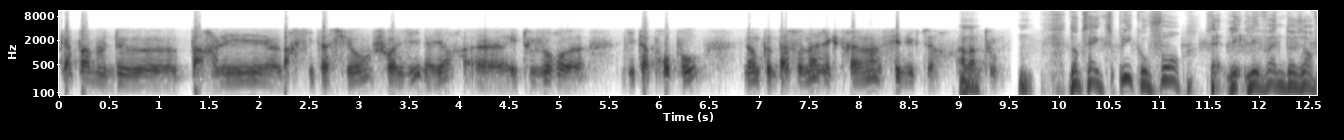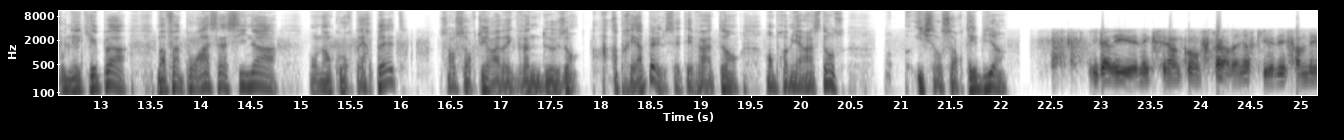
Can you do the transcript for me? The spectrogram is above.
capable de parler par citation, choisi d'ailleurs, et toujours dit à propos. Donc un personnage extrêmement séducteur, avant mmh. tout. Mmh. Donc ça explique au fond, les, les 22 ans, vous n'étiez pas, mais enfin pour assassinat, on en court perpète, s'en sortir avec 22 ans, après appel, c'était 20 ans en première instance, il s'en sortait bien. Il avait un excellent confrère d'ailleurs qui le défendait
